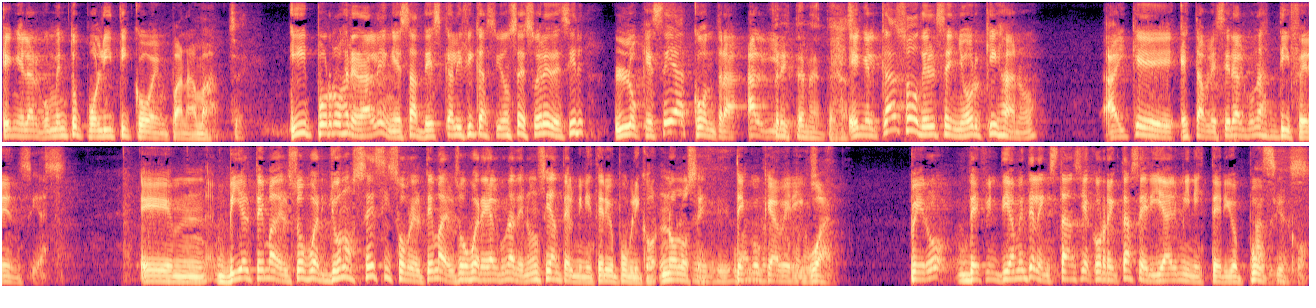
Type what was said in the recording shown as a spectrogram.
en el argumento político en Panamá. Sí. Y por lo general en esa descalificación se suele decir lo que sea contra alguien. Tristemente. En el caso del señor Quijano, hay que establecer algunas diferencias. Em, vi el tema del software. Yo no sé si sobre el tema del software hay alguna denuncia ante el Ministerio Público. No lo sé. Tengo que averiguar. Pero definitivamente la instancia correcta sería el Ministerio Público.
